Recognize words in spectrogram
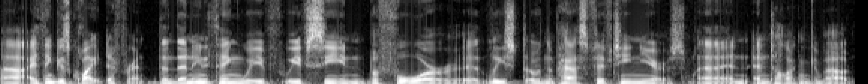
uh, I think is quite different than, than anything we've we've seen before, at least over the past 15 years, uh, and, talking about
